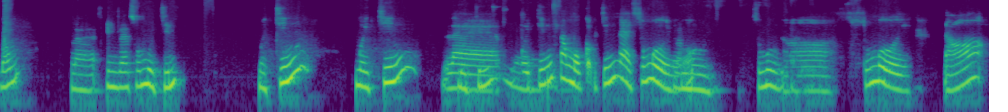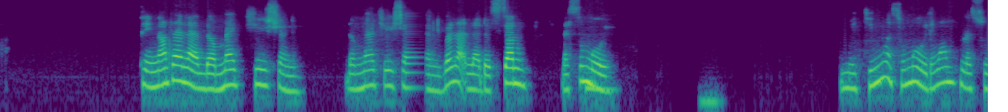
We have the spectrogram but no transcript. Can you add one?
Đúng. Là in ra số 19 19 19 là 19, là... 19 xong 1 cộng 9 là số 10 nữa. Là 10. Số 10. À, số 10. Đó. Thì nó ra là The Magician. The Magician với lại là The Sun là số ừ. 10. 19 là số 10 đúng không? Là số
